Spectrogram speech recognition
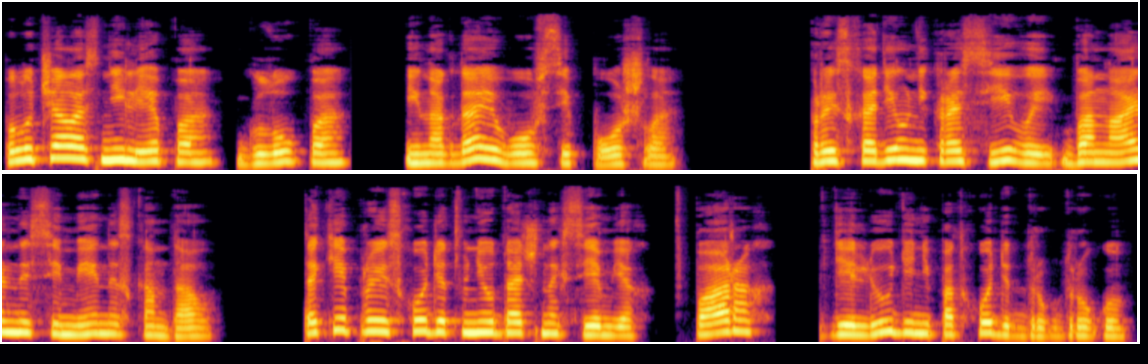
Получалось нелепо, глупо, иногда и вовсе пошло, Происходил некрасивый, банальный семейный скандал. Такие происходят в неудачных семьях, в парах, где люди не подходят друг другу,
